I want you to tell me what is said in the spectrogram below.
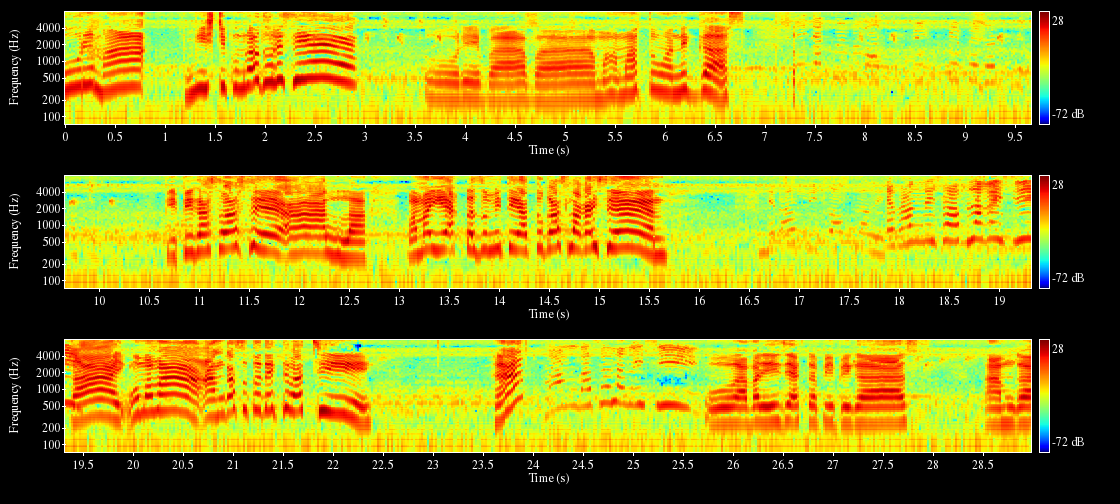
ওরে মা মিষ্টি কুমড়াও ধরেছে? ওরে বাবা মামা তো অনেক গাছ। পেঁপে গাছও আছে আল্লাহ। মামা এই একটা জমিতে এত গাছ লাগাইছেন? তাই? ও মামা আম গাছও তো দেখতে পাচ্ছি। হ্যাঁ? ও আবার এই যে একটা পেঁপে গাছ আম গাছ।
